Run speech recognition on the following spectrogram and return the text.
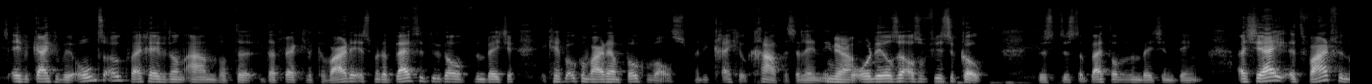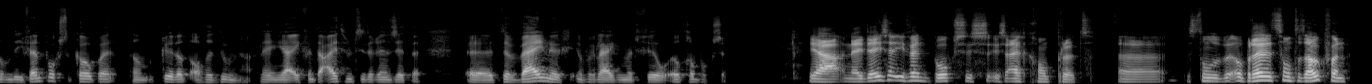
Is even kijken bij ons ook. Wij geven dan aan wat de daadwerkelijke waarde is. Maar dat blijft natuurlijk altijd een beetje. Ik geef ook een waarde aan Pokeballs. Maar die krijg je ook gratis. Alleen ik Ja. beoordeel ze alsof je ze koopt. Dus, dus dat blijft altijd een beetje een ding. Als jij het waard vindt om die eventbox te kopen, dan kun je dat altijd doen. Alleen ja, ik vind de items die erin zitten eh, te weinig in vergelijking met veel ultraboxen. Ja, nee, deze eventbox is, is eigenlijk gewoon prut. Eh, er stond, op- Reddit stond het ook van.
